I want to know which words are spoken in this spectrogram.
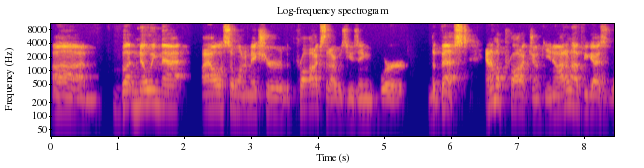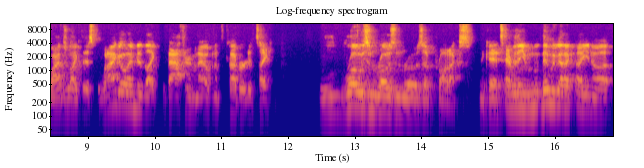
Um, but knowing that, I also want to make sure the products that I was using were the best. And I'm a product junkie. You know, I don't know if you guys' wives are like this, but when I go into like the bathroom and I open up the cupboard, it's like rows and rows and rows of products. Okay, it's everything. Then we've got a, a you know a,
